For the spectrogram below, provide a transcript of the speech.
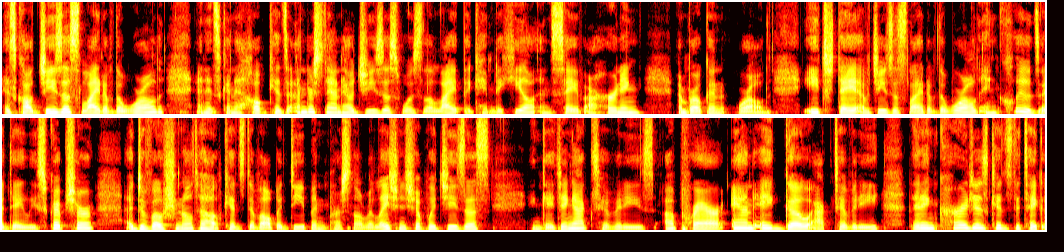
It's called Jesus, Light of the World, and it's going to help kids understand how Jesus was the light that came to heal and save a hurting and broken world. Each day of Jesus Light of the World includes a daily scripture, a devotional to help kids develop a deep and personal relationship with Jesus, engaging activities, a prayer, and a go activity that encourages kids to take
